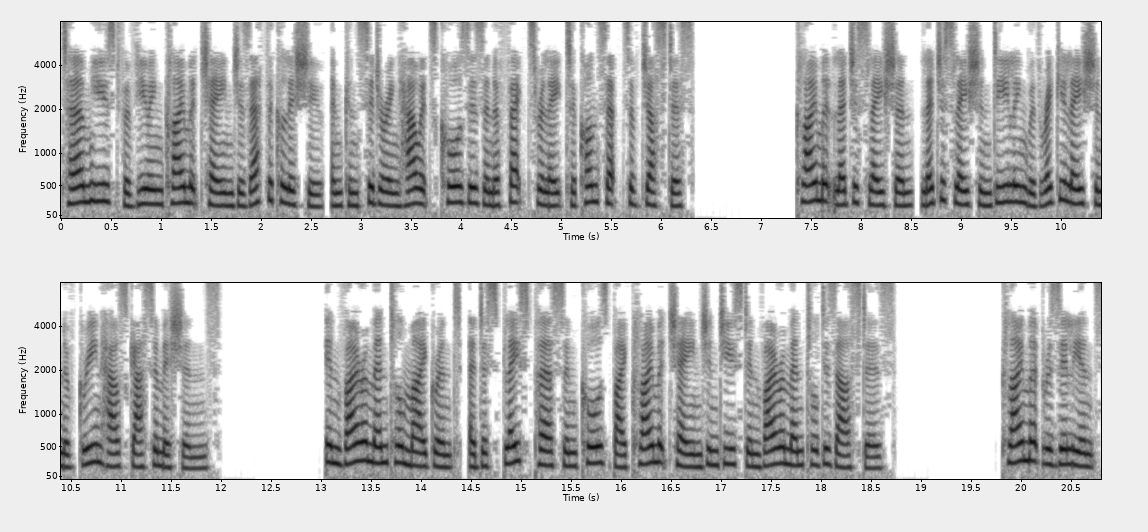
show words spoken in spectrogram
term used for viewing climate change as ethical issue, and considering how its causes and effects relate to concepts of justice. Climate legislation, legislation dealing with regulation of greenhouse gas emissions. Environmental migrant, a displaced person caused by climate change-induced environmental disasters. Climate resilience,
